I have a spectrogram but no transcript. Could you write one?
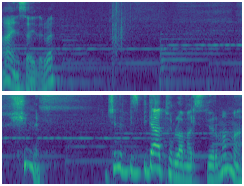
Aynı sayılır be. Şimdi Şimdi biz bir daha turlamak istiyorum ama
